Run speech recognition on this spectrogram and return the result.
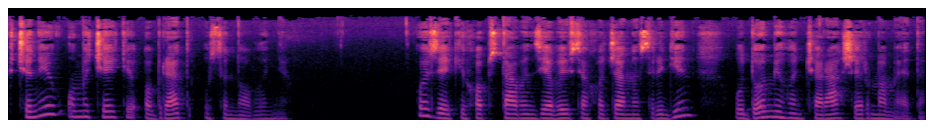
вчинив у мечеті обряд усиновлення. Ось з яких обставин з'явився ходжа Насредін у домі гончара Ширмамеда.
